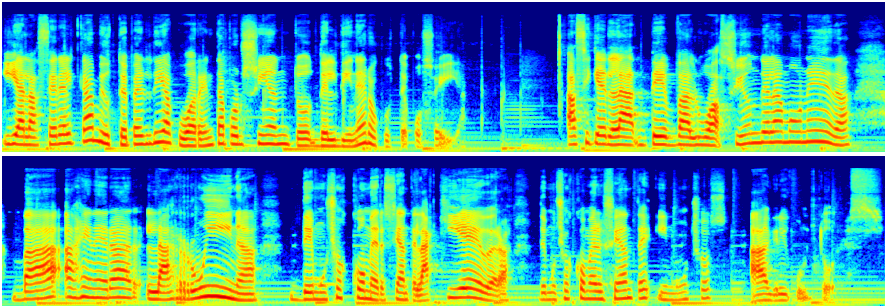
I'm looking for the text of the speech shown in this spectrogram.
y al hacer el cambio usted perdía 40% del dinero que usted poseía. Así que la devaluación de la moneda va a generar la ruina de muchos comerciantes, la quiebra de muchos comerciantes y muchos agricultores.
